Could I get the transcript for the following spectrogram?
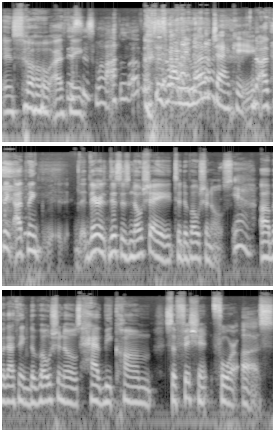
and so I think This is why I love her. This is why we love Jackie. No, I think I think there. This is no shade to devotionals. Yeah. Uh, but I think devotionals have become sufficient for us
